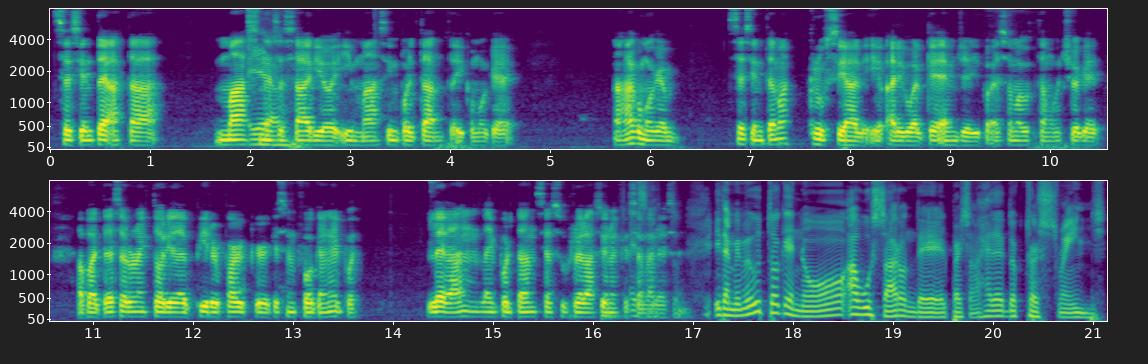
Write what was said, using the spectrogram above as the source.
se siente hasta más Yeah. necesario y más importante y como que, ajá, como que se siente más crucial, y, al igual que MJ, y por eso me gusta mucho que, aparte de ser una historia de Peter Parker que se enfoca en él, pues le dan la importancia a sus relaciones que Exacto. se merecen. Y también me gustó que no abusaron del personaje de Doctor Strange.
